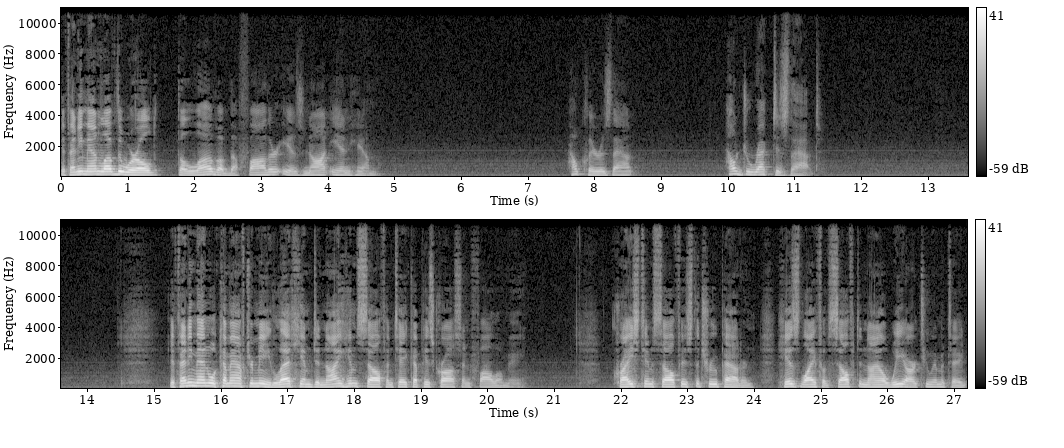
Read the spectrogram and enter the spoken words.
If any man love the world, the love of the Father is not in him. How clear is that? How direct is that? If any man will come after me, let him deny himself and take up his cross and follow me. Christ himself is the true pattern. His life of self denial we are to imitate.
